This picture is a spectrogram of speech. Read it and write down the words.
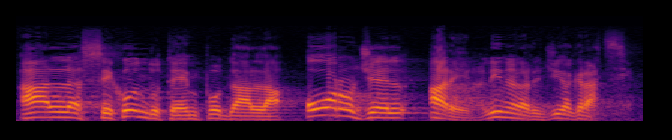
al secondo tempo dalla Orogel Arena. Lì nella regia, grazie.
